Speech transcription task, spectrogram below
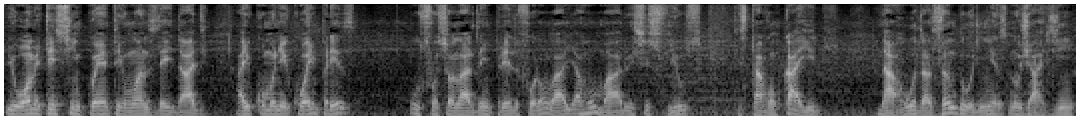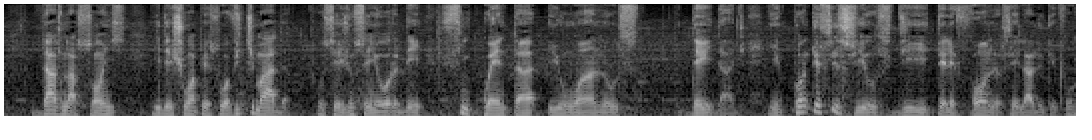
E o homem tem 51 anos de idade, aí comunicou à empresa, os funcionários da empresa foram lá e arrumaram esses fios que estavam caídos na Rua das Andorinhas, no Jardim das Nações, e deixou uma pessoa vitimada, ou seja, um senhor de 51 anos de idade. Enquanto esses fios de telefone, ou sei lá do que for,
